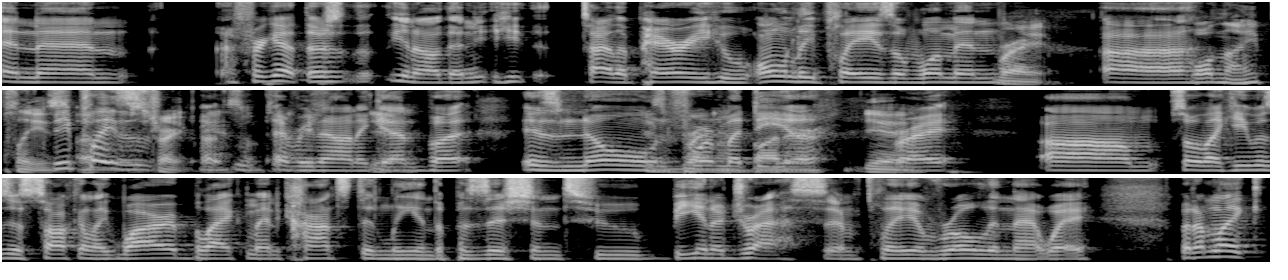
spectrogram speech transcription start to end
and then I forget. There's you know then he Tyler Perry who only plays a woman. right. Uh, Well, no, he plays. he plays uh, sometimes. every now and Yeah. again, but is known His for Madea. Yeah. right? Um, so like he was just talking like, why are black men constantly in the position to be in a dress and play a role in that way? But I'm like,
